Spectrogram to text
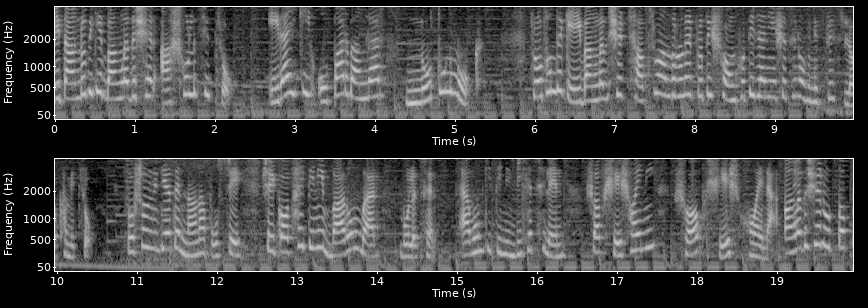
এই তাণ্ডবই কি বাংলাদেশের আসল চিত্র? এরাই কি ওপার বাংলার নতুন মুখ? প্রথম থেকেই বাংলাদেশের ছাত্র আন্দোলনের প্রতি সংহতি জানিয়ে এসেছেন অভিনেত্রী শ্রীলক্ষা মিত্র। সোশ্যাল মিডিয়াতে নানা পোস্টে সেই কথাই তিনি বারংবার বলেছেন। এমনকি তিনি লিখেছিলেন, সব শেষ হয়নি, সব শেষ হয় না। বাংলাদেশের উত্তপ্ত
